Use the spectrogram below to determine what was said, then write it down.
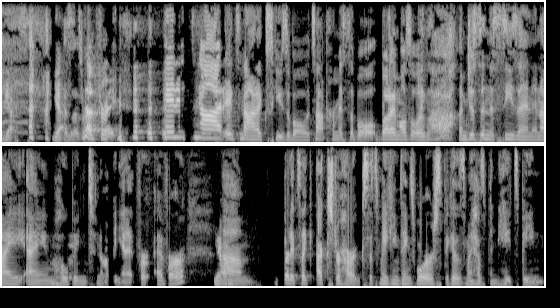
Yes. Yes. That's That's right. and it's not it's not excusable it's not permissible but i'm also like "Ugh, i'm just in the season and i i'm Mhm. hoping to not be in it forever Yeah. um but it's like extra hard because it's making things worse because my husband hates being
